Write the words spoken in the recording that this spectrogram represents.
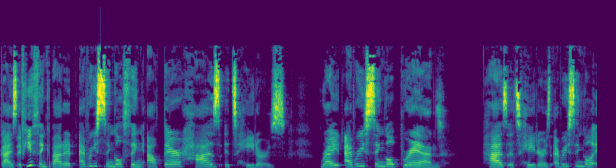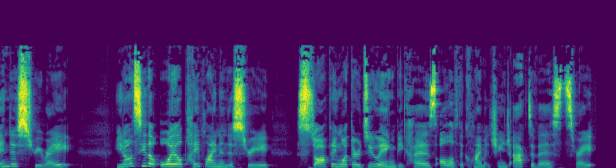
Guys, if you think about it, every single thing out there has its haters, right? Every single brand has its haters, every single industry, right? You don't see the oil pipeline industry stopping what they're doing because all of the climate change activists, right,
